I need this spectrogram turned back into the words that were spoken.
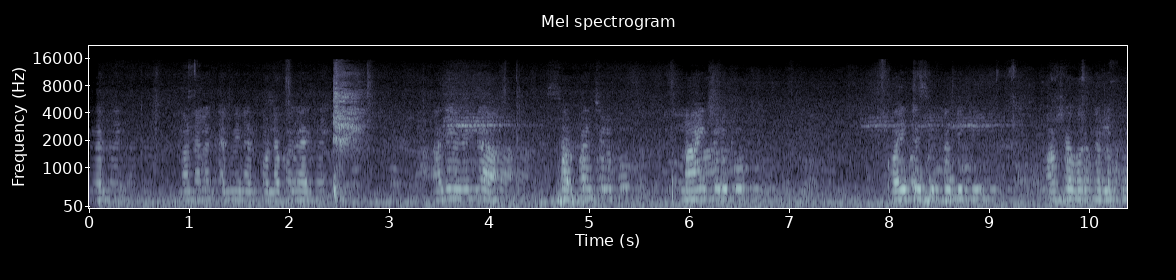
మండలం మండల కన్వీనర్ కొండప్ప గారికి అదేవిధంగా సర్పంచులకు నాయకులకు వైద్య సిబ్బందికి ఆశా వర్కర్లకు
